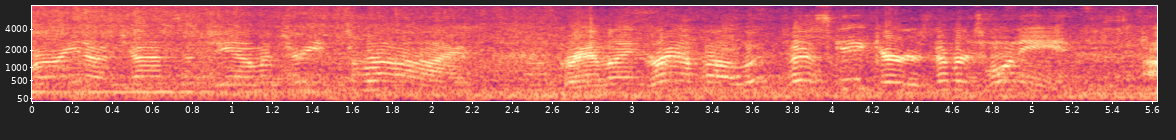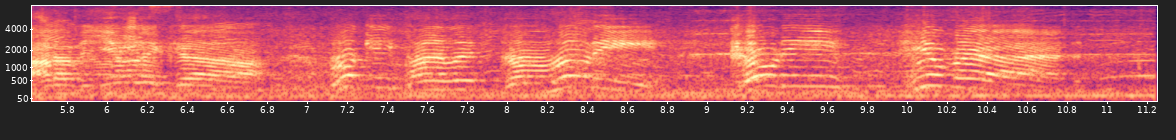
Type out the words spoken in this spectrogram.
Marina, Johnson Geometry, Thrive, Grandma and Grandpa, Luke Pescakers, number 20, out of Utica, Rookie Pilot, Grody, Cody Hubert.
